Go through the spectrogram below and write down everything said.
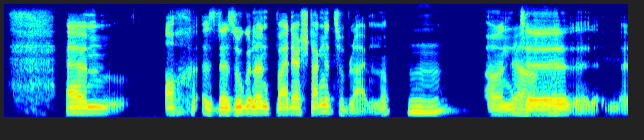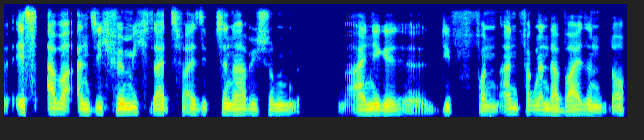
ähm, auch s da sogenannt bei der Stange zu bleiben, ne? Mhm. Und, Ja, äh, ja. äh, ist aber an sich für mich seit 2017 habe ich schon einige, äh, die von Anfang an dabei sind auch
